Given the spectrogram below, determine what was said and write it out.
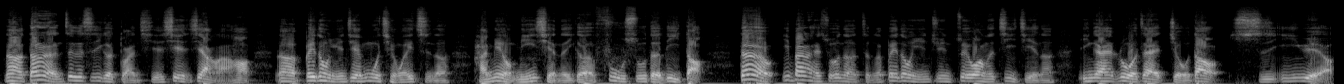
那当然这个是一个短期的现象了哈。那被动元件目前为止呢，还没有明显的一个复苏的力道。当然一般来说呢，整个被动元件最旺的季节呢，应该落在九到十一月啊。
